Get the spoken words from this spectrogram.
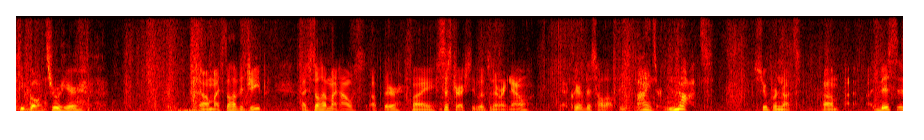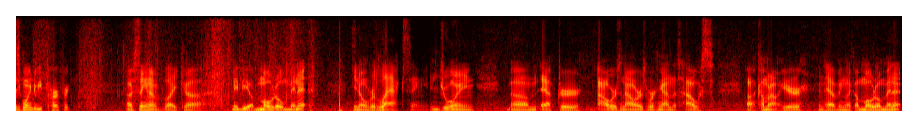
Keep going through here. Um, I still have the Jeep. I still have my house up there. My sister actually lives in it right now. Yeah, cleared this all out. These vines are nuts. Super nuts. Um, this is going to be perfect. I was thinking of like uh, maybe a moto minute, you know, relaxing, enjoying um, after hours and hours working on this house, uh, coming out here and having like a moto minute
